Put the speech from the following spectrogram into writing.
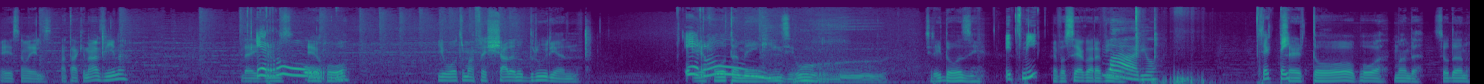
Esses são eles. Ataque na Avina. 10 Errou! anos. Errou. E o outro uma flechada no Drurian. Errou. Errou também. 15. Uh. Tirei 12. It's me? É você agora, Vina. Mário. Acertei. Acertou. Boa. Manda. Seu dano.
